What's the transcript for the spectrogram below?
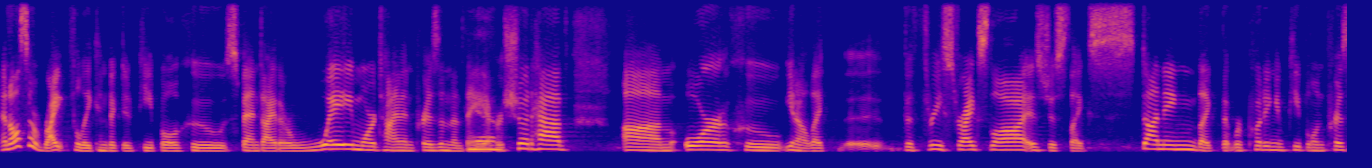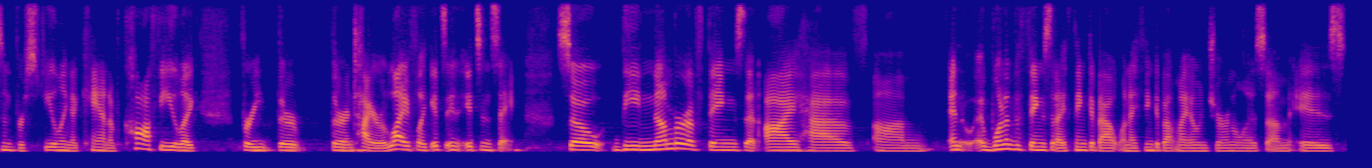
and also rightfully convicted people who spend either way more time in prison than they yeah. ever should have, um, or who, you know, like uh, the three strikes law is just like stunning, like that we're putting in people in prison for stealing a can of coffee, like for their their entire life like it's it's insane so the number of things that i have um, and one of the things that i think about when i think about my own journalism is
